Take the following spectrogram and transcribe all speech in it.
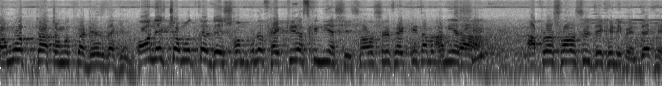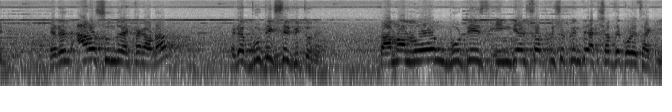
চমৎকার চমৎকার ড্রেস দেখেন। অনেক চমৎকার ড্রেস সম্পূর্ণ ফ্যাক্টরি আজকে নিয়ে আসি। সরাসরি ফ্যাক্টরিতে আমাদের নিয়ে আচ্ছা। আসি। আপনারা সরাসরি দেখে নেবেন। দেখেন এটা আরও সুন্দর একটা কাটা। এটা বুটিক্সের ভিতরে। তো আমরা লোন বুটিক্স ইন্ডিয়ান সব কিছু কিন্তু একসাথে করে থাকি।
